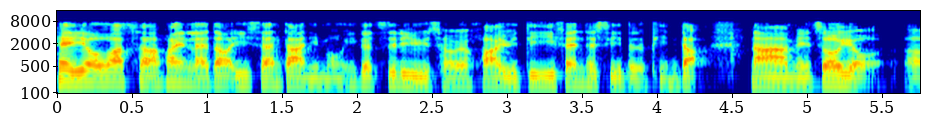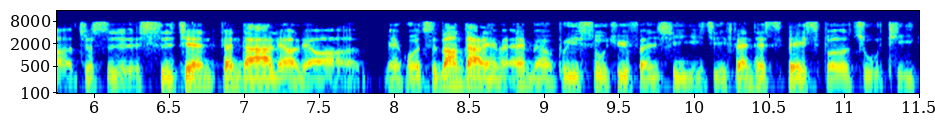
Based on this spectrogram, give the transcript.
Hey yo，What's up？欢迎来到一三大柠檬，一个致力于成为华语第一 Fantasy 的频道。那每周有呃就是时间跟大家聊聊美国职棒大联盟 MLB 数据分析以及 Fantasy Baseball 的主题。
